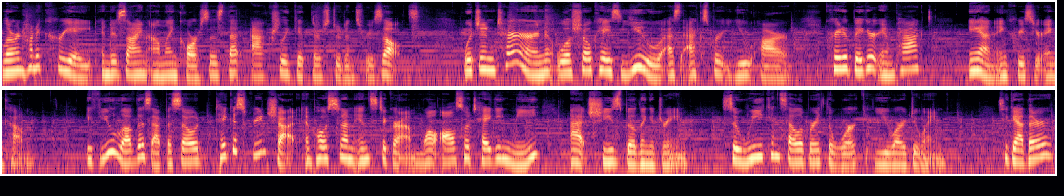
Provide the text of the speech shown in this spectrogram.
learn how to create and design online courses that actually get their students results, which in turn will showcase you as the expert you are, create a bigger impact, and increase your income. If you love this episode, take a screenshot and post it on Instagram while also tagging me at She's Building a Dream so we can celebrate the work you are doing. Together,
